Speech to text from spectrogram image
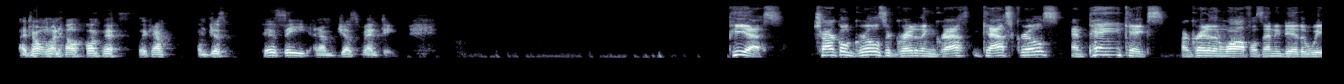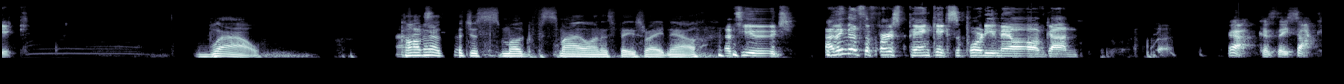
I don't want help on this. Like I'm I'm just pissy and I'm just venting." P.S. Charcoal grills are greater than gas, gas grills, and pancakes are greater than waffles any day of the week. Wow. Cobb has such a smug smile on his face right now. That's huge. I think that's the first pancake support email I've gotten. Yeah, because they suck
